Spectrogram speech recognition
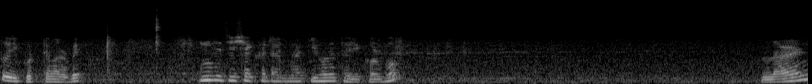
তৈরি করতে পারবে। ইংরেজি শেখাটা আমরা কীভাবে তৈরি করব? লার্ন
